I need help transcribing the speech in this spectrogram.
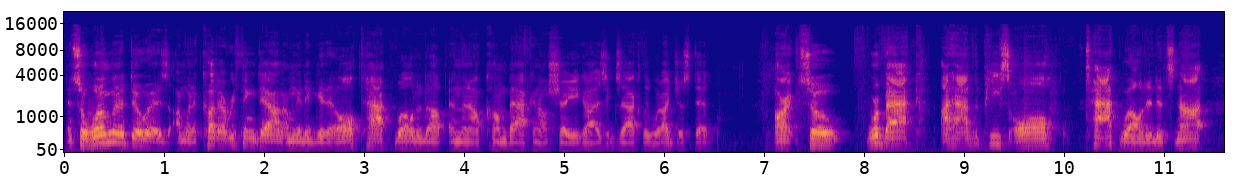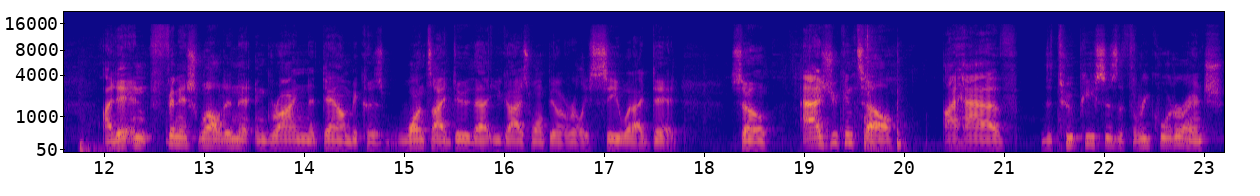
And so what I'm going to do is I'm going to cut everything down. I'm going to get it all tack welded up and then I'll come back and I'll show you guys exactly what I just did. All right, so we're back. I have the piece all tack welded. It's not, I didn't finish welding it and grinding it down because once I do that, you guys won't be able to really see what I did. So as you can tell, I have the two pieces, the three quarter inch,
